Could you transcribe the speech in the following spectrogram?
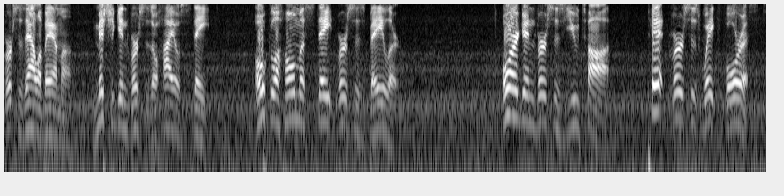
versus Alabama, Michigan versus Ohio State, Oklahoma State versus Baylor, Oregon versus Utah, Pitt versus Wake Forest.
